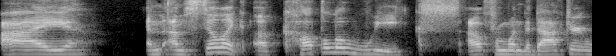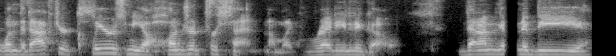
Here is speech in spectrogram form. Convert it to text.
I am I'm still like a couple of weeks out from when the doctor when the doctor clears me hundred percent and I'm like ready to go. Then I'm gonna be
